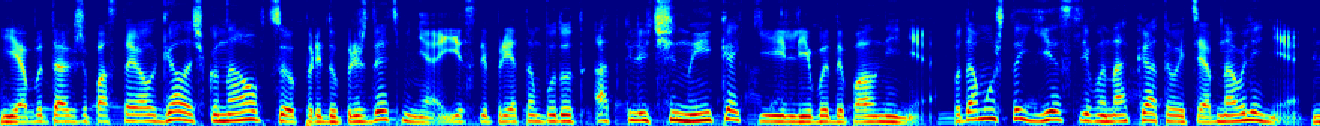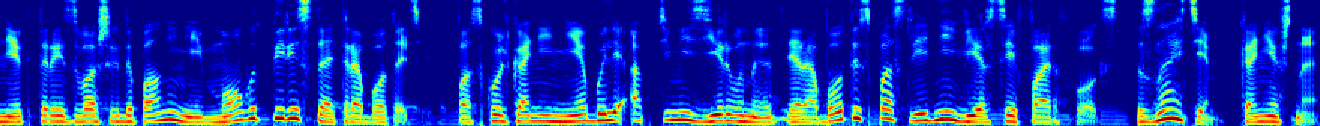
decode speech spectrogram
Я бы также поставил галочку на опцию «Предупреждать меня», если при этом будут отключены какие-либо дополнения. Потому что если вы накатываете обновления, некоторые из ваших дополнений могут перестать работать, поскольку они не были оптимизированы для работы с последней версией Firefox. Знаете, конечно,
